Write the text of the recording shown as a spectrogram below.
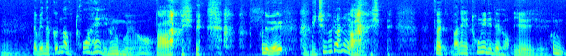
음. 야 맨날 끝나고 통화해 이러는 거예요. 아, 예. 근데 왜 미친 소리 아니야? 아. 그러니까 만약에 통일이 돼서 예, 예. 그럼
